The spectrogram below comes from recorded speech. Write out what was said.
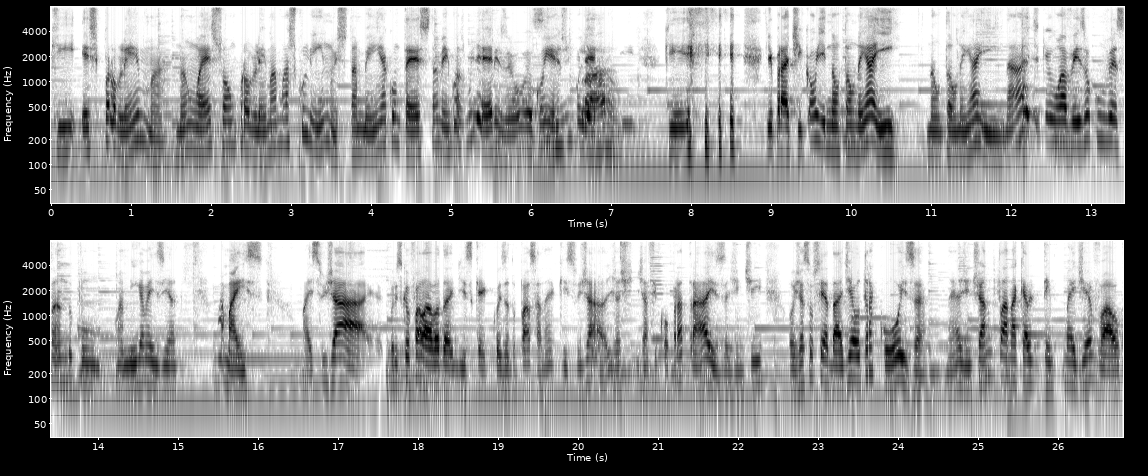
que esse problema não é só um problema masculino, isso também acontece também com as mulheres. Eu, eu Sim, conheço mulheres claro. que, que, que, praticam e não estão nem aí. Não estão nem aí. Uma vez eu conversando com uma amiga me dizia, ah, mas mas isso já. Por isso que eu falava da, disso que é coisa do passado, né? Que isso já, já, já ficou para trás. A gente. Hoje a sociedade é outra coisa, né? A gente já não tá naquele tempo medieval.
